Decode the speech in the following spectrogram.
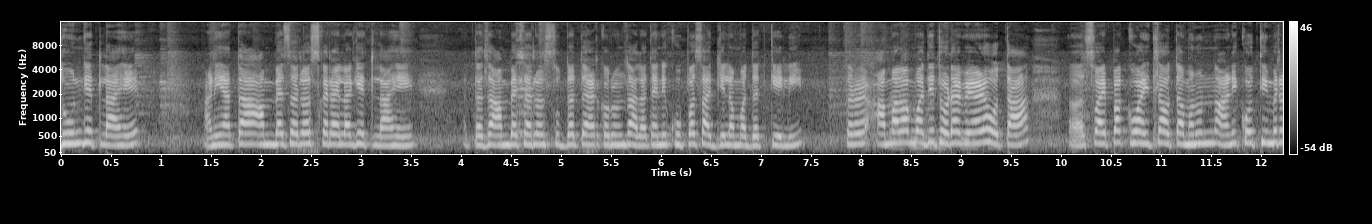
धुवून घेतलं आहे. आणि आता आंब्याचा रस करायला घेतला आहे. त्याचा आंब्याचा रससुद्धा तयार करून झाला त्यांनी खूपच आजीला मदत केली. तर आम्हाला मध्ये थोडा वेळ होता. स्वयंपाक व्हायचा होता म्हणून आणि कोथिंबीर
